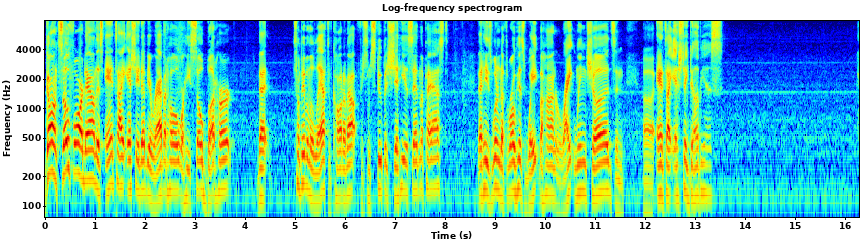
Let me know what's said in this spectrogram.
gone so far down this anti SJW rabbit hole where he's so butthurt that some people on the left have called him out for some stupid shit he has said in the past. That he's willing to throw his weight behind right wing chuds and uh, anti SJWs.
